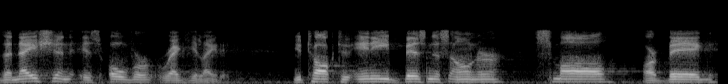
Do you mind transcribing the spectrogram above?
the nation is over-regulated. you talk to any business owner, small or big,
